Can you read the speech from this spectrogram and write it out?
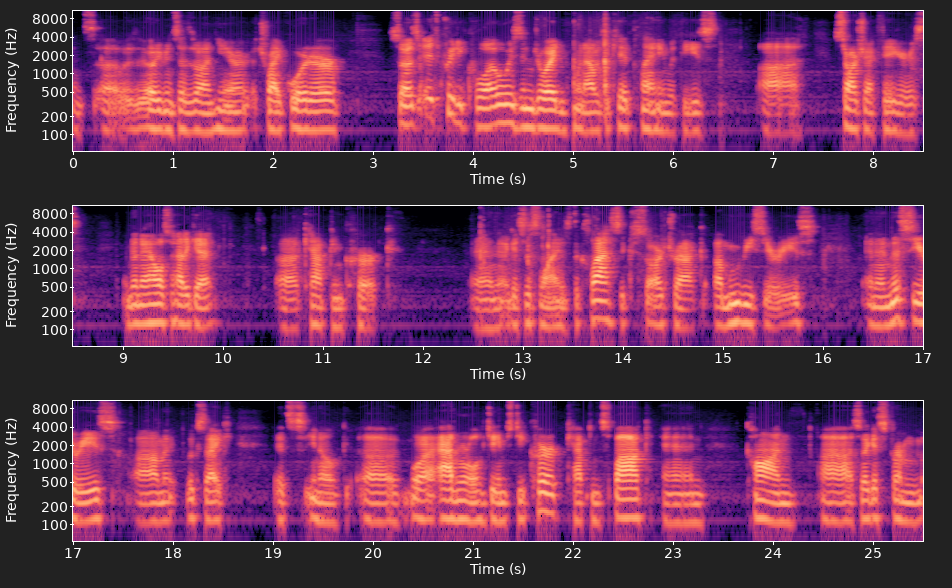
uh, it even says it on here, a tricorder. So it's, it's pretty cool. I always enjoyed when I was a kid playing with these uh, Star Trek figures. And then I also had to get uh, Captain Kirk. And I guess this line is the classic Star Trek uh, movie series. And in this series, um, it looks like it's, you know, uh, well, Admiral James T. Kirk, Captain Spock, and Khan. Uh, so I guess from,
